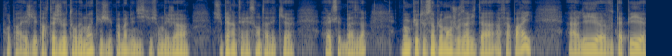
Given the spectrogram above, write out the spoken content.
pour le, et je l'ai partagé autour de moi. Et puis j'ai eu pas mal de discussions déjà super intéressantes avec, avec cette base-là. Donc tout simplement, je vous invite à, à faire pareil. À aller vous taper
